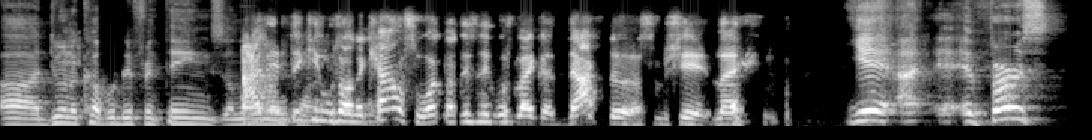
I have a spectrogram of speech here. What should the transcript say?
uh doing a couple different things. I didn't those think he was on the council. I thought this nigga was like a doctor or some shit. Like, Yeah, I, at first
